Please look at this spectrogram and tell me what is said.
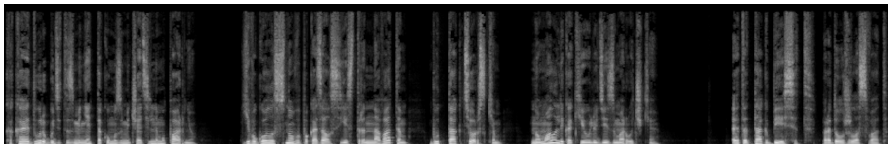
Какая дура будет изменять такому замечательному парню? Его голос снова показался ей странноватым, будто актерским, но мало ли какие у людей заморочки. «Это так бесит», — продолжила Сват.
